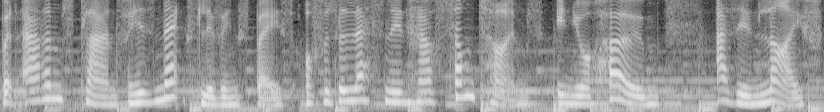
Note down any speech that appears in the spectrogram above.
But Adam's plan for his next living space offers a lesson in how sometimes, in your home, as in life,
